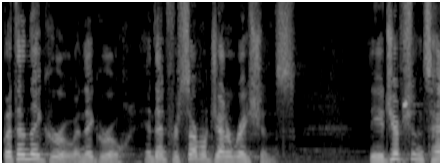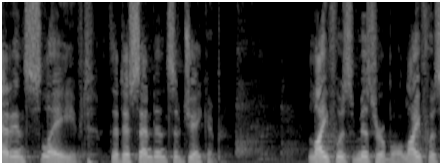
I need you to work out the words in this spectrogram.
But then they grew and they grew. And then for several generations, the Egyptians had enslaved the descendants of Jacob. Life was miserable, life was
